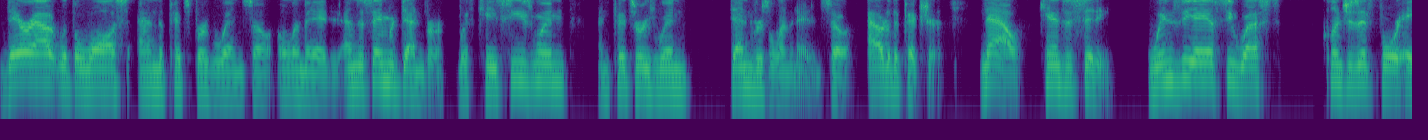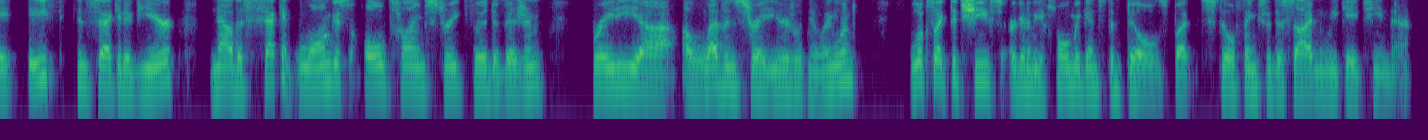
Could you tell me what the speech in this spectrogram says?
They're out with the loss and the Pittsburgh win, so eliminated. And the same with Denver. With KC's win and Pittsburgh's win, Denver's eliminated. So out of the picture. Now, Kansas City wins the AFC West, clinches it for a eighth consecutive year. Now the second longest all-time streak for the division. Brady, uh, 11 straight years with New England. Looks like the Chiefs are going to be home against the Bills, but still thinks to decide in week 18 there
